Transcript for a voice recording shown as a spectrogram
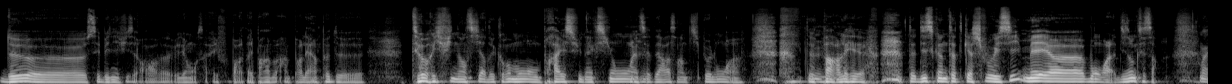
de ses bénéfices. Alors, évidemment, ça, il faut parler, parler un peu de théorie financière, de comment on price une action, Mhm. etc. C'est un petit peu long euh, de Mhm. parler de discounted cash flow ici, mais bon, voilà, disons que c'est ça. Ouais,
